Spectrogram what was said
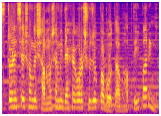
স্টনিসের সঙ্গে সামনাসামনি দেখা করার সুযোগ পাবো তা ভাবতেই পারিনি।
